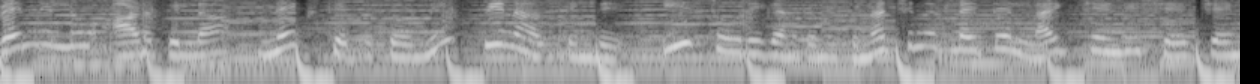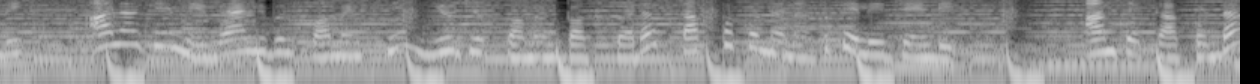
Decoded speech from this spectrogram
వెన్నెల్లో ఆడపిల్ల నెక్స్ట్ ఎపిసోడ్ని వినాల్సిందే. ఈ స్టోరీ గనక మీకు నచ్చినట్లయితే లైక్ చేయండి షేర్ చేయండి అలాగే మీ వాల్యుబుల్ కామెంట్స్ని యూట్యూబ్ కామెంట్ బాక్స్ ద్వారా తప్పకుండా నాకు తెలియజేయండి. అంతేకాకుండా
